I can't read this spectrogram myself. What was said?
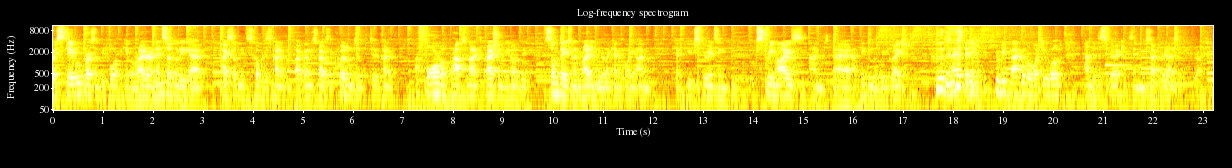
very stable person before I became a writer, and then suddenly uh, I suddenly discovered this kind of I'm going describe as the equivalent to, to kind of a form of perhaps manic depression. You know, the, some days when I'm writing, you're like kind of going, I'm like you're experiencing extreme highs and uh, and thinking you're really great, and then the next day you read back over what you wrote, and the despair kicks in, and you start to realize that you're actually.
